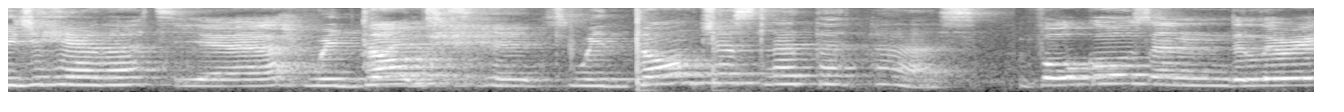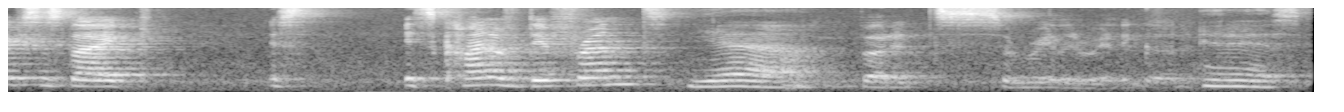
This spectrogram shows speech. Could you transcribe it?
Did you hear that? Yeah. We don't. We don't just let that pass. Vocals and the lyrics is like, it's it's kind of different, Yeah, but it's really really good. it is.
